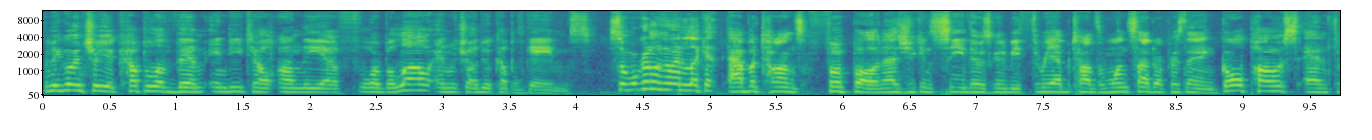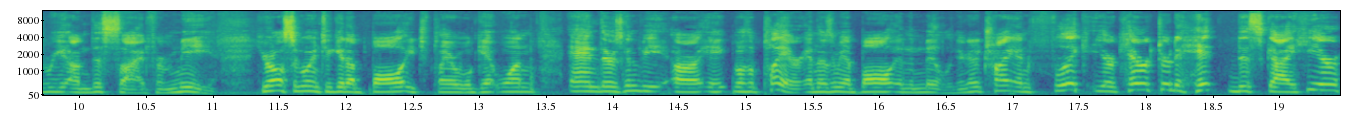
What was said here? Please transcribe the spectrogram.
Let me go and show you a couple of them in detail tutorial on the uh, floor below, and which I'll do a couple games. So we're going to go and look at Abaton's football, and as you can see, there's going to be three Abatons on one side representing goalposts, and three on this side for me. You're also going to get a ball, each player will get one, and there's going to be uh, a, both a player, and there's going to be a ball in the middle. You're going to try and flick your character to hit this guy here,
